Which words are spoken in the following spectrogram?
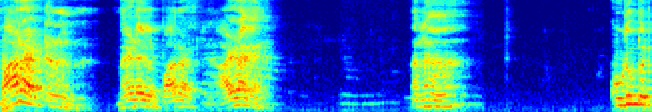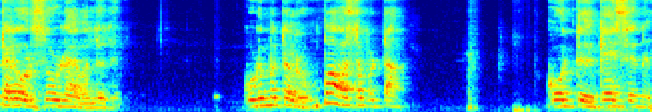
பாராட்டினேன் நான். மேடையில் பாராட்டினேன். அழகன். ஆனால் குடும்பத்தில் ஒரு சூழ்நிலை வந்தது. குடும்பத்தில் ரொம்ப அவசப்பட்டான் கோர்ட்டு கேஸுன்னு.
